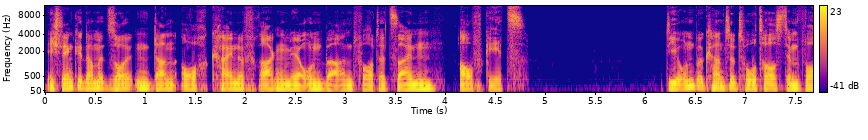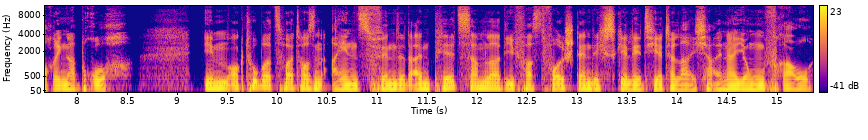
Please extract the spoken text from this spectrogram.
Ich denke, damit sollten dann auch keine Fragen mehr unbeantwortet sein. Auf geht's. Die unbekannte Tote aus dem Worringer Bruch. Im Oktober 2001 findet ein Pilzsammler die fast vollständig skelettierte Leiche einer jungen Frau.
